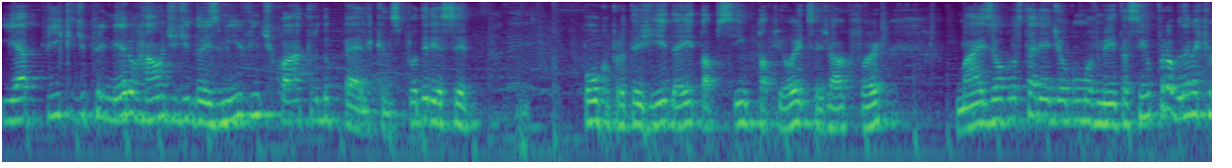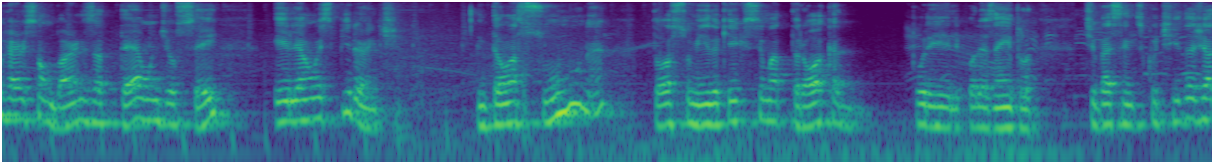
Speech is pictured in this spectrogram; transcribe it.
e a pick de primeiro round de 2024 do Pelicans. Poderia ser pouco protegida aí, top 5, top 8, seja o que for. Mas eu gostaria de algum movimento assim. O problema é que o Harrison Barnes, até onde eu sei, ele é um expirante. Então assumo, né? Estou assumindo aqui que se uma troca por ele, por exemplo, tivesse sendo discutida, já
